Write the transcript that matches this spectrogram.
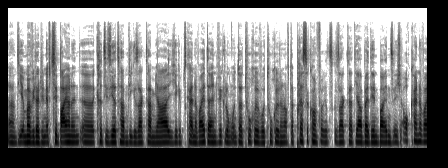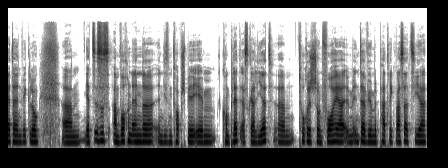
äh, die immer wieder den FC Bayern äh, kritisiert haben, die gesagt haben, ja, hier gibt es keine Weiterentwicklung unter Tuchel, wo Tuchel dann auf der Pressekonferenz gesagt hat, ja, bei den beiden sehe ich auch keine Weiterentwicklung. Ähm, jetzt ist es am Wochenende in diesem Topspiel eben komplett eskaliert. Ähm, Tuchel schon vorher im Interview mit Patrick Wasserzieher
